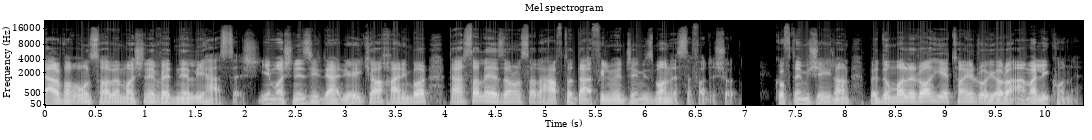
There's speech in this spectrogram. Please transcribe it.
در واقع اون صاحب ماشین ودنلی هستش. یه ماشین زیردریایی که آخرین بار در سال 1970 در فیلم جیمز بان استفاده شد. گفته میشه ایلان به دنبال راهی تا این رویا رو عملی کنه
